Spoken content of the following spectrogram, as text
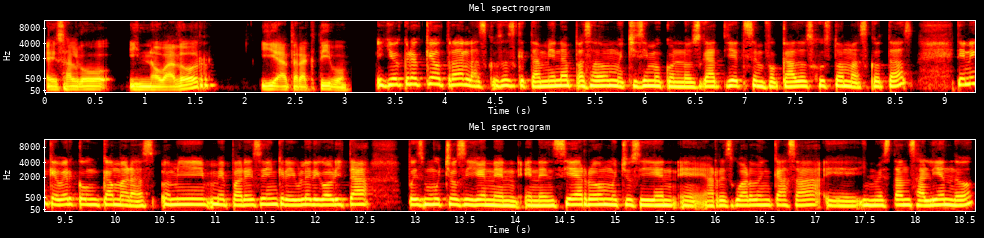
es algo innovador y atractivo. Yo creo que otra de las cosas que también ha pasado muchísimo con los gadgets enfocados justo a mascotas tiene que ver con cámaras. A mí me parece increíble. Digo, ahorita pues muchos siguen en, encierro, muchos siguen eh, a resguardo en casa eh, y no están saliendo,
